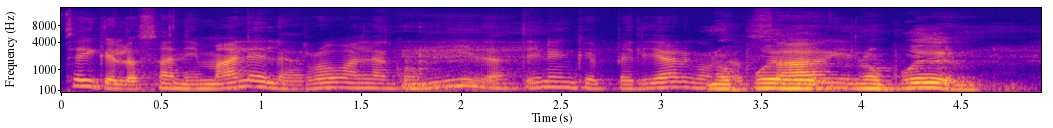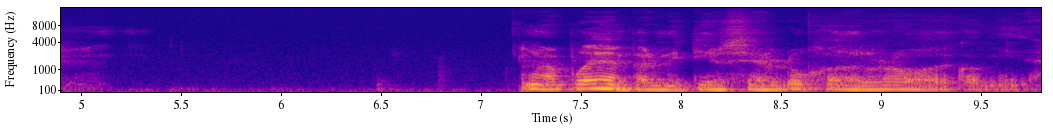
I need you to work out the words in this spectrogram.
Sí, que los animales les roban la comida, tienen que pelear con no los pueden, No pueden, no pueden permitirse el lujo del robo de comida.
